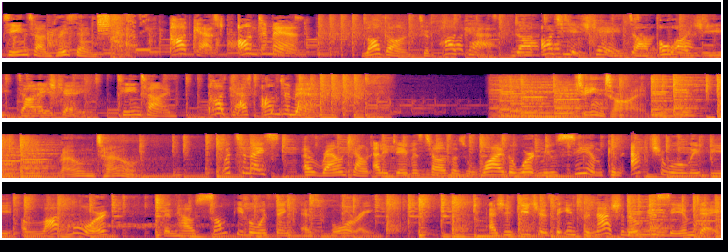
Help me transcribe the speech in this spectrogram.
Teen Time Presents Podcast on Demand. Log on to podcast.rthk.org.hk. Teen Time Podcast on Demand. Teen Time. Round Town. With tonight's Around Town, Ellie Davis tells us why the word museum can actually be a lot more than how some people would think as boring. As she features the International Museum Day.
